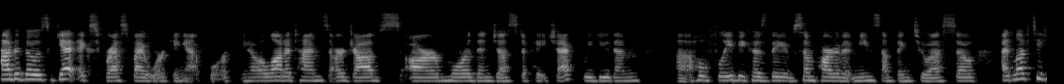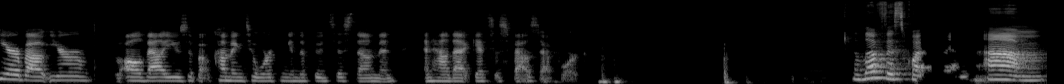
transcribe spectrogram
how do those get expressed by working at fork? You know a lot of times our jobs are more than just a paycheck. We do them uh, hopefully because they some part of it means something to us. So i'd love to hear about your all values about coming to working in the food system and and how that gets espoused at fork. I love this question. Um,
